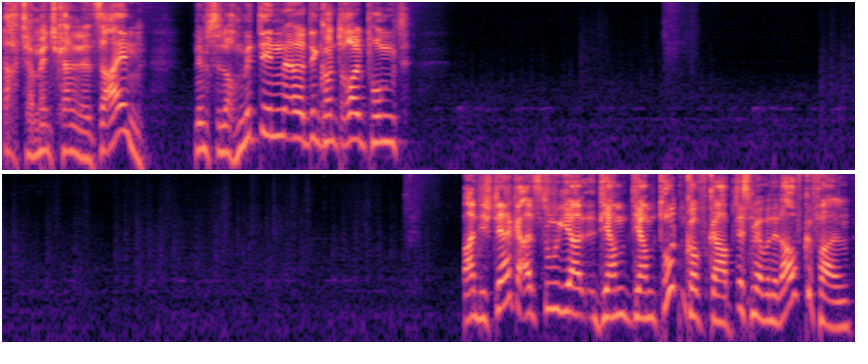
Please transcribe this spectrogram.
Dachte ja, Mensch, kann ja nicht sein. Nimmst du noch mit den, äh, den Kontrollpunkt? Waren die stärker als du? Ja, die haben, die haben Totenkopf gehabt. Ist mir aber nicht aufgefallen.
